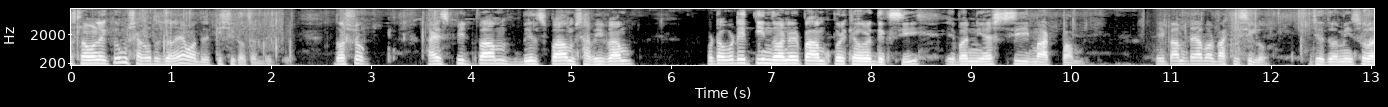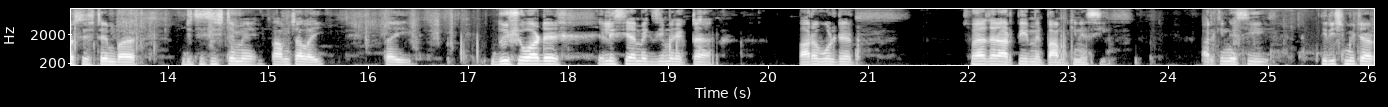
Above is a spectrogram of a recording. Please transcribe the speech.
আসসালামু আলাইকুম, স্বাগত জানাই আমাদের কৃষি কালচার দেখতে। দর্শক হাই স্পিড পাম্প বিলস পাম্প সাভি পাম্প মোটামুটি তিন ধরনের পাম্প পরীক্ষা করে দেখছি। এবার নিয়ে আসছি মাঠ পাম্প এই পাম্পটা আবার বাকি ছিল, যেহেতু আমি সোলার সিস্টেম বা ডিসি সিস্টেমে পাম্প চালাই, তাই দুইশো ওয়ার্ডের এলিসিয়া ম্যাক্সিমের একটা বারো ভোল্টের ছয় হাজার আরপিএম এর পাম্প কিনেছি। আর কিনেছি তিরিশ মিটার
